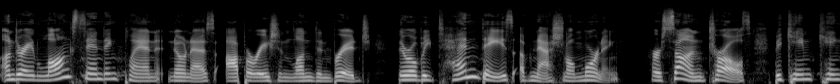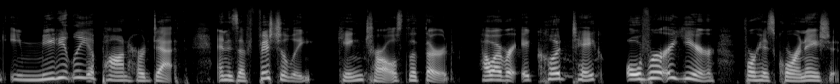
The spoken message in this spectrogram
Under a long standing plan known as Operation London Bridge, there will be 10 days of national mourning. Her son, Charles, became king immediately upon her death and is officially King Charles III. However, it could take over a year for his coronation.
